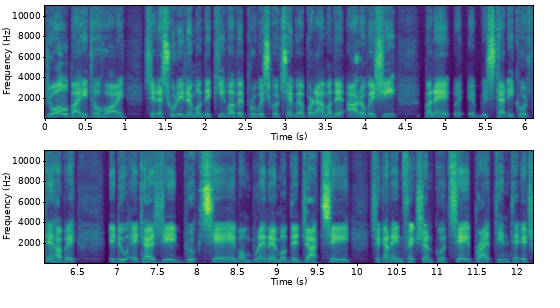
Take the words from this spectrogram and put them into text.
জল বাহিত হয়, সেটা শরীরের মধ্যে কীভাবে প্রবেশ করছে ব্যাপারে আমাদের আরও বেশি মানে স্টাডি করতে হবে। কিন্তু এটা যে ঢুকছে এবং ব্রেনের মধ্যে যাচ্ছে, সেখানে ইনফেকশন করছে, প্রায় তিন থেকে ছ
